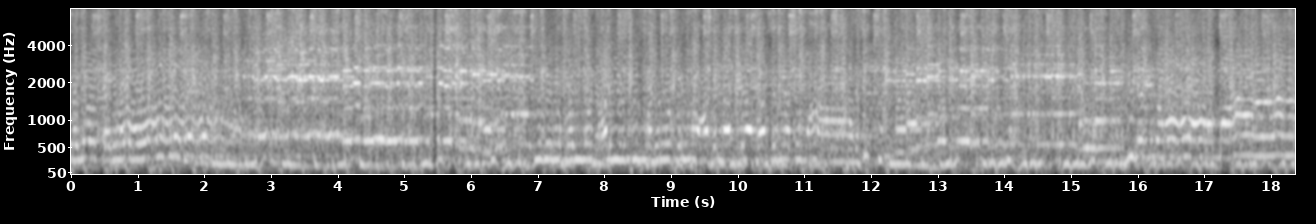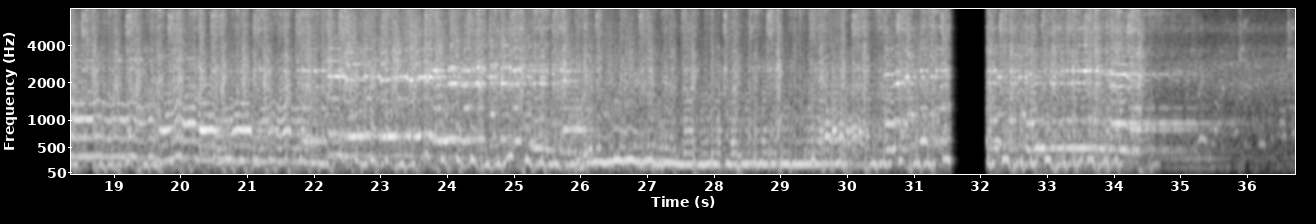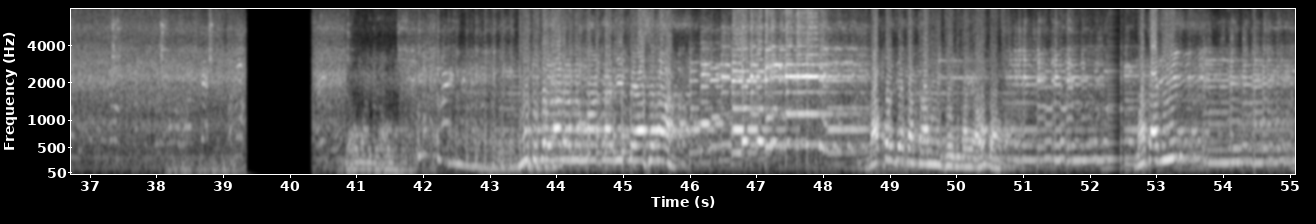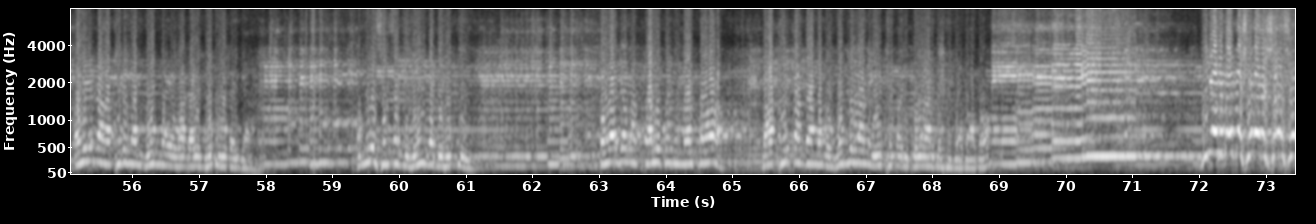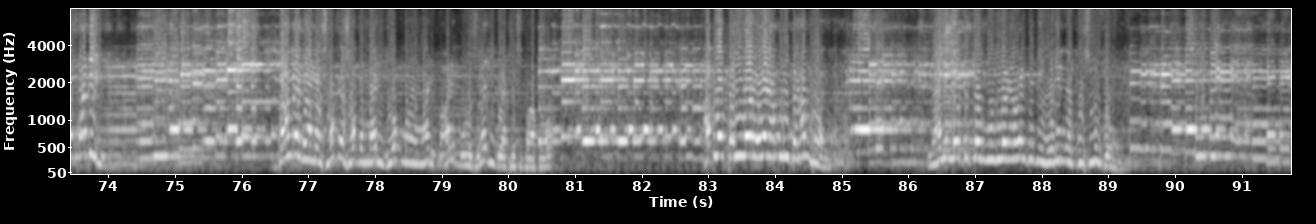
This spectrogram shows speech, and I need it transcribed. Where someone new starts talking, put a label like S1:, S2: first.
S1: કયો કર્યો માતાજી બેસરા. બાપલ દેખા તારની જોગમાં આવો બાપ માતાજી અમેરિકા આખરે મારી જોગમાં વાત આવી ભૂત રોકાઈ ગયા. અંગ્રેજ સરકારથી લોન કાઢી રૂકી. તળાજાના તાલુકાની માલપા દાખલકા ગામનો વગલાને હેઠે મારી ગલાડ બેસી ગયા બાબા નાદી ગામે ગામે શોકે શોકે મારી જોગમાં મારી બાળી ગોસરાજી બેઠી છે બાપો. આપણો પરિવાર હોય આપણું ગામ હોય. નાની મોટી કોઈ મૂંઝવણ આવે ને તેથી વડીલને પૂછવું પડે.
